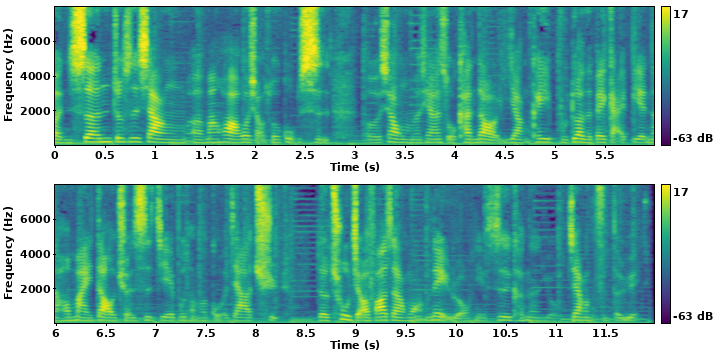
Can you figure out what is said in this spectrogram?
本身就是像呃漫画或小说故事，呃像我们现在所看到一样，可以不断的被改编，然后卖到全世界不同的国家去的触角发展往内容，也是可能有这样子的原因。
